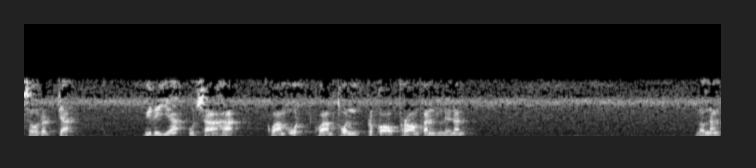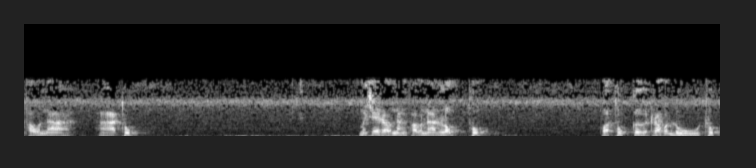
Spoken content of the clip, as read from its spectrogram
โสรจะวิริยะอุตสาหะ ความอดความทนประกอบพร้อมกันอยู่ในนั้น เรานั่งภาวนาหาทุกข์ ไม่ใช่เรานั่งภาวนาหลบทุกข์พอทุกข์เกิดเราก็ดูทุกข์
